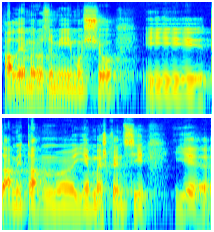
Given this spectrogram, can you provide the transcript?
Але ми розуміємо, що і там, і там є мешканці, є,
